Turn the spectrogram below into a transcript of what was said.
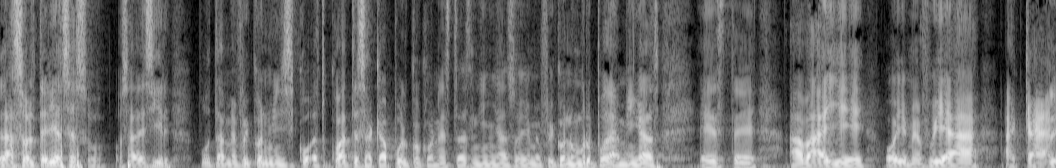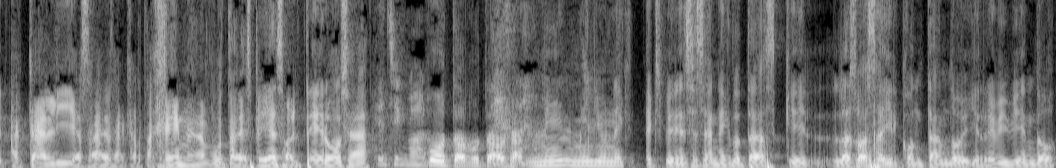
La soltería es eso, o sea, decir, puta, me fui con mis cu- cuates a Acapulco con estas niñas, oye, me fui con un grupo de amigas este, a Valle, oye, me fui a, a, Cal- a Cali, ya sabes, a Cartagena, puta, despedida de soltero, o sea, Qué chingón. Puta, puta, o sea, mil, mil y una ex- experiencias y anécdotas que las vas a ir contando y reviviendo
